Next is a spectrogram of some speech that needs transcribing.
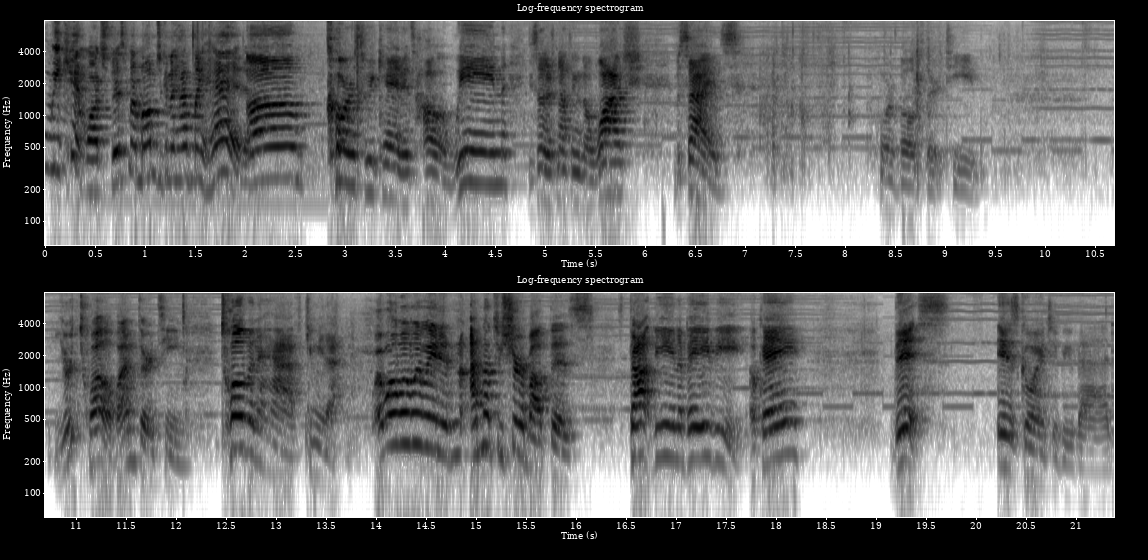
We can't watch this. My mom's gonna have my head. Of course we can. It's Halloween. You said there's nothing to watch. Besides, we're both 13. You're 12. I'm 13. 12 and a half. Give me that. Wait, wait, wait, wait, wait. I'm not too sure about this. Stop being a baby, okay? This is going to be bad.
